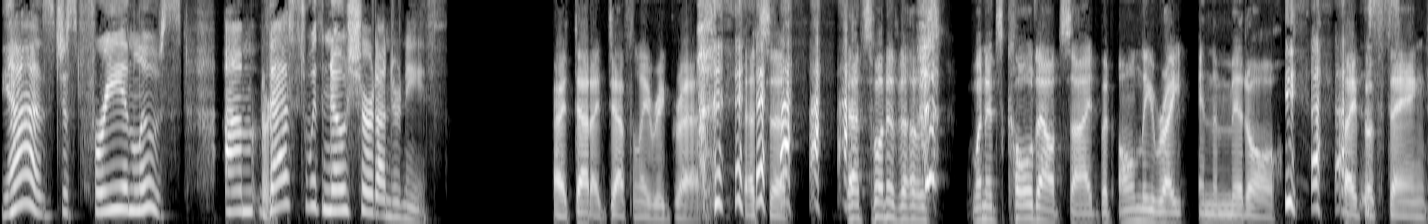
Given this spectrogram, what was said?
Yeah, it's just free and loose. Um, vest with no shirt underneath. All right, that I definitely regret. That's a that's one of those when it's cold outside, but only right in the middle type of thing.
